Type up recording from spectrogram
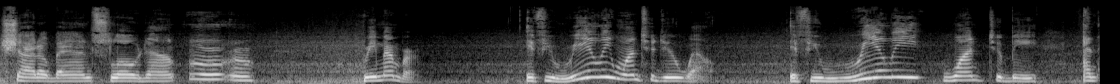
shadow banned, slowed down. Uh-uh. Remember, if you really want to do well, if you really want to be an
